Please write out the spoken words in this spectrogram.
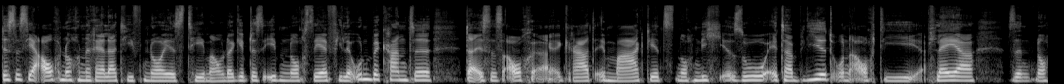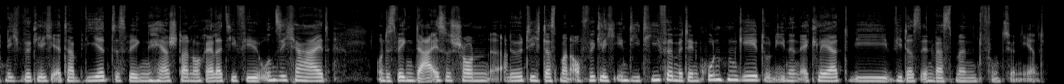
das ist ja auch noch ein relativ neues Thema. Und da gibt es eben noch sehr viele Unbekannte. Da ist es auch äh, gerade im Markt jetzt noch nicht so etabliert und auch die Player sind noch nicht wirklich etabliert. Deswegen herrscht da noch relativ viel Unsicherheit. Und deswegen da ist es schon nötig, dass man auch wirklich in die Tiefe mit den Kunden geht und ihnen erklärt, wie, wie das Investment funktioniert.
